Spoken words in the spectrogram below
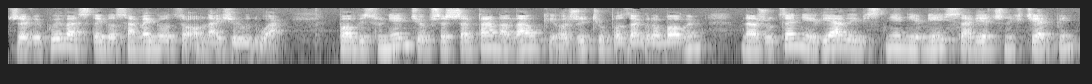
że wypływa z tego samego, co ona źródła. Po wysunięciu przez szatana nauki o życiu pozagrobowym Narzucenie wiary w istnienie miejsca wiecznych cierpień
